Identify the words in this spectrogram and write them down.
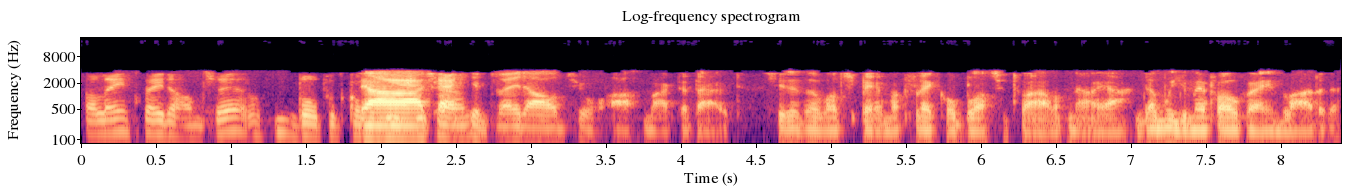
Alleen tweedehands, hè? Op bol.com. Ja, krijg je tweedehands, joh. Ach, maakt het uit. Zitten er wat spermavlekken op bladzijde 12? Nou ja, daar moet je hem even overheen bladeren.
